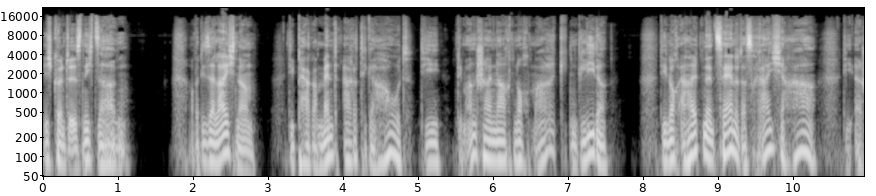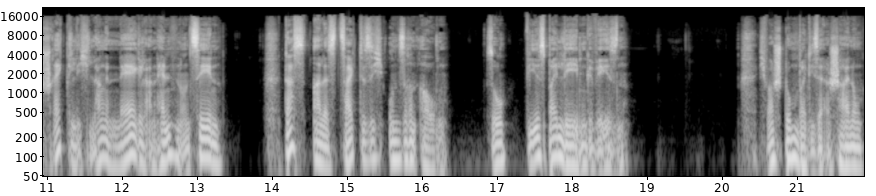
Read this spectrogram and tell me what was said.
Ich könnte es nicht sagen. Aber dieser Leichnam, die pergamentartige Haut, die dem Anschein nach noch markigen Glieder, die noch erhaltenen Zähne, das reiche Haar, die erschrecklich langen Nägel an Händen und Zehen. Das alles zeigte sich unseren Augen, so wie es bei Leben gewesen. Ich war stumm bei dieser Erscheinung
